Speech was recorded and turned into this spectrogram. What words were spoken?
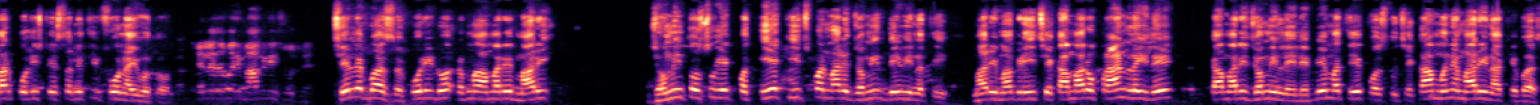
વાર પોલીસ સ્ટેશનથી ફોન આવ્યો હતો. છેલ્લે બસ કોરિડોરમાં અમારે મારી જમીન તો શું એક એક ઇંચ પણ મારે જમીન દેવી નથી. મારી માગણી છે કા મારો પ્રાણ લઈ લે કા મારી જમીન લઈ લે. બે માંથી એક વસ્તુ છે કા મને મારી નાખે બસ.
